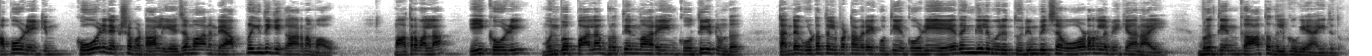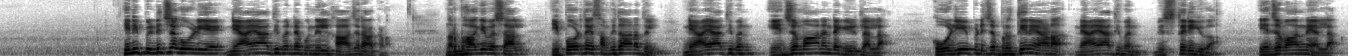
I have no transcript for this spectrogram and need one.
അപ്പോഴേക്കും കോഴി രക്ഷപ്പെട്ടാൽ യജമാനന്റെ അപ്രീതിക്ക് കാരണമാവും. മാത്രമല്ല ഈ കോഴി മുൻപ് പല ഭൃത്യന്മാരെയും കൊത്തിയിട്ടുണ്ട്. തന്റെ കൂട്ടത്തിൽപ്പെട്ടവരെ കുത്തിയ കോഴി ഏതെങ്കിലും ഒരു തുരുമ്പിച്ച ഓർഡർ ലഭിക്കാനായി ഭൃത്യൻ കാത്തു നിൽക്കുകയായിരുന്നു. ഇനി പിടിച്ച കോഴിയെ ന്യായാധിപന്റെ മുന്നിൽ ഹാജരാക്കണം. നിർഭാഗ്യവശാൽ ഇപ്പോഴത്തെ സംവിധാനത്തിൽ ന്യായാധിപൻ യജമാനന്റെ കീഴിലല്ല. കോഴിയെ പിടിച്ച ഭൃത്യനെയാണ് ന്യായാധിപൻ വിസ്തരിക്കുക. യജമാനെ അല്ല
